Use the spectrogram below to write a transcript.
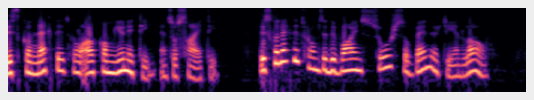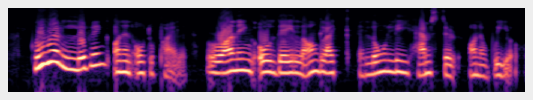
disconnected from our community and society, disconnected from the divine source of energy and love. We were living on an autopilot, running all day long like a lonely hamster on a wheel.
